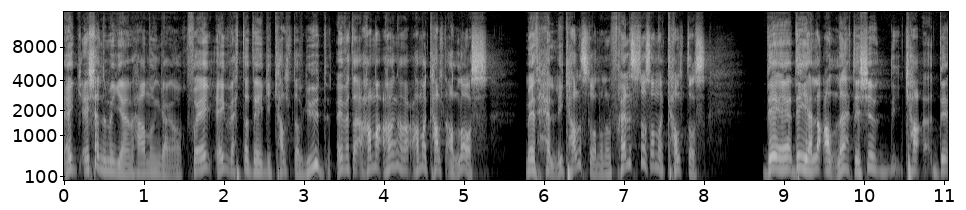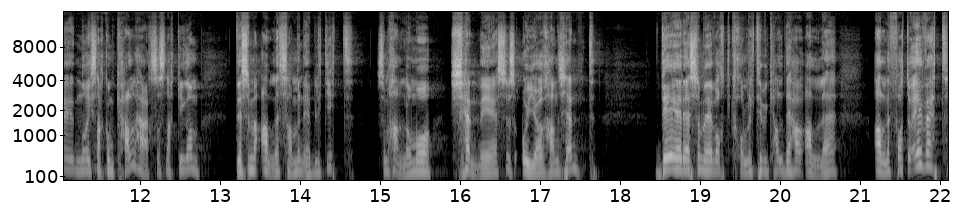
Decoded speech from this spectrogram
jeg, jeg, kjenner meg igjen her noen ganger. For jeg, jeg vet at jeg er kalt av Gud. At, han, han, han, har kalt alle oss med et hellig kall. Han har frelst oss, han har kalt oss. Det, det gjelder alle. Ikke, det, når jeg snakker om kall her, så snakker jeg om det som alle sammen er blitt gitt. Som handler om å kjenne Jesus og gjøre han kjent. Det er det som er vårt kollektive kall. Det har alle, alle fått. Og jeg vet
